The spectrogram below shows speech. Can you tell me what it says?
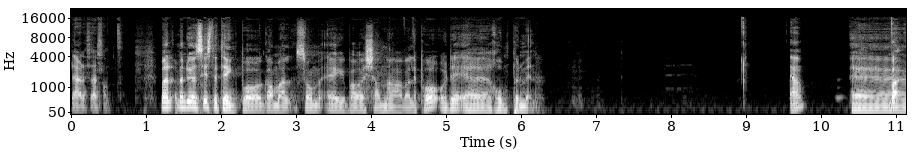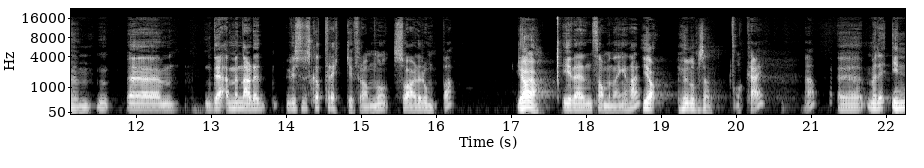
Det er det som er sant. Men, men du, en siste ting på gammel som jeg bare kjenner veldig på, og det er rumpen min. Ja. Eh, eh, det, men er det Hvis du skal trekke fram noe, så er det rumpa? ja, ja. I den sammenhengen her? Ja, 100% Ja. eh, Men det er, inn,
